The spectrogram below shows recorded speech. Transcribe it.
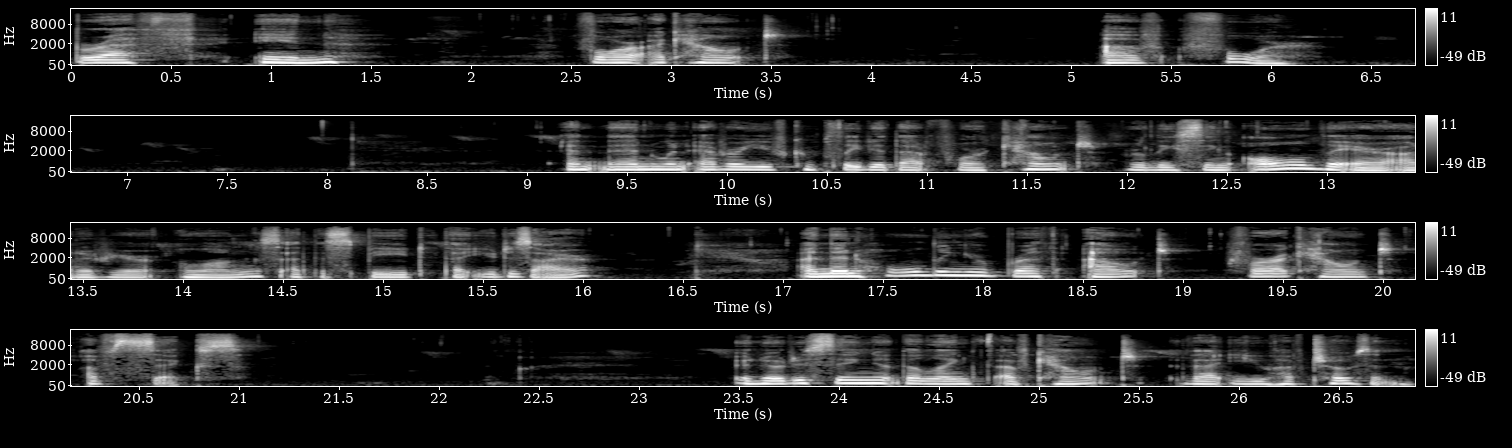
breath in for a count of four. And then, whenever you've completed that four count, releasing all the air out of your lungs at the speed that you desire, and then holding your breath out for a count of six. Noticing the length of count that you have chosen.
